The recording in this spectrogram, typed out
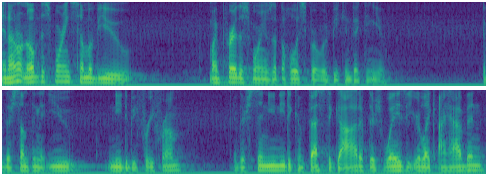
and I don't know if this morning some of you, my prayer this morning was that the Holy Spirit would be convicting you. If there's something that you need to be free from, if there's sin you need to confess to God, if there's ways that you're like, I have been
